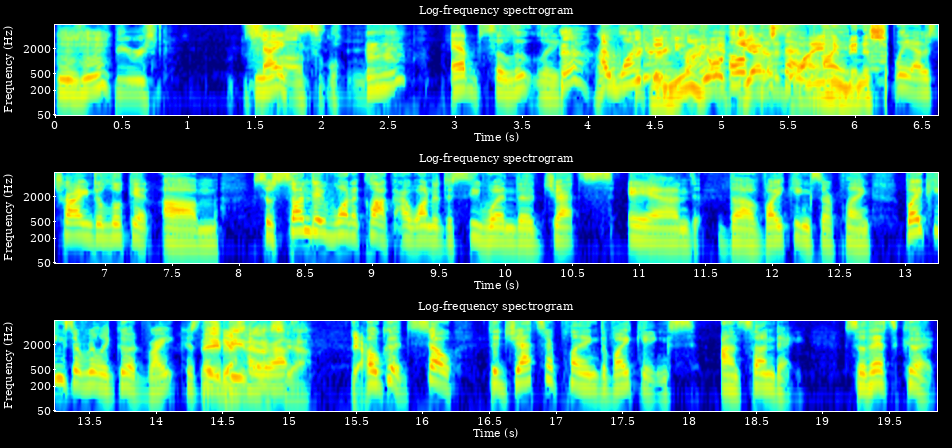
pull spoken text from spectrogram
Mm-hmm. Be res- nice. Mm-hmm. Absolutely. Yeah, I wonder the New York oh, Jets flying to Minnesota. Wait, I was trying to look at um so Sunday one o'clock. I wanted to see when the Jets and the Vikings are playing. Vikings are really good, right? Because they, they beat us. Out. Yeah. Yeah. Oh, good. So the Jets are playing the Vikings on Sunday, so that's good.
